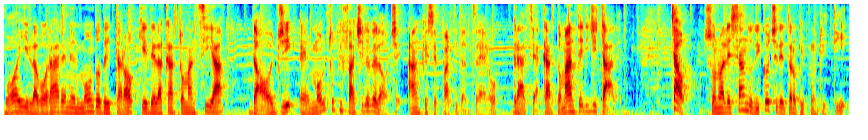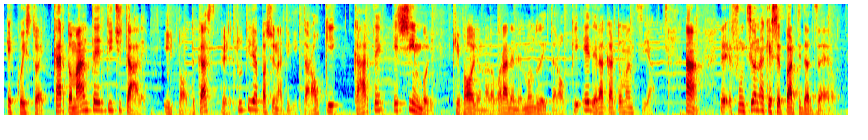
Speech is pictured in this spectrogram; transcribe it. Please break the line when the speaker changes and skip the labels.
Vuoi lavorare nel mondo dei tarocchi e della cartomanzia? Da oggi è molto più facile e veloce, anche se parti da zero, grazie a Cartomante Digitale. Ciao, sono Alessandro di CoachDeiTarocchi.it e questo è Cartomante Digitale, il podcast per tutti gli appassionati di tarocchi, carte e simboli che vogliono lavorare nel mondo dei tarocchi e della cartomanzia. Ah, eh, funziona anche se parti da zero.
